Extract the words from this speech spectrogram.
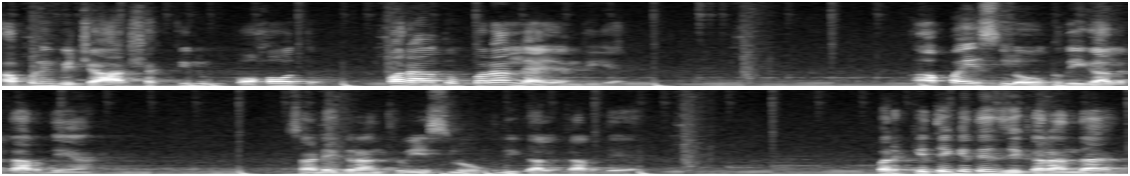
ਆਪਣੀ ਵਿਚਾਰ ਸ਼ਕਤੀ ਨੂੰ ਬਹੁਤ ਪਰਾਂ ਤੋਂ ਪਰਾਂ ਲੈ ਜਾਂਦੀ ਹੈ ਆਪਾਂ ਇਸ ਲੋਕ ਦੀ ਗੱਲ ਕਰਦੇ ਆ। ਸਾਡੇ ਗ੍ਰੰਥ ਵੀ ਇਸ ਲੋਕ ਦੀ ਗੱਲ ਕਰਦੇ ਆ। ਪਰ ਕਿਤੇ ਕਿਤੇ ਜ਼ਿਕਰ ਆਂਦਾ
